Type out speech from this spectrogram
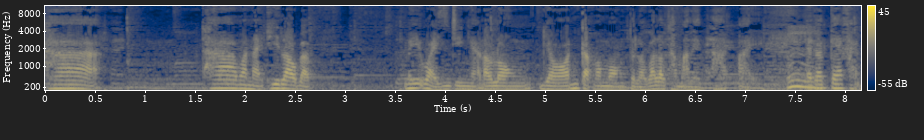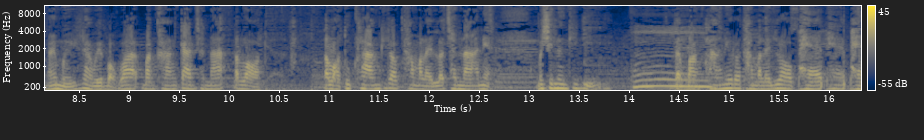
ถ้าถ้าวันไหนที่เราแบบไม่ไหวจริงๆเนี่ยเราลองย้อนกลับมามองตัวเราว่าเราทำอะไรพลาดไปอืมแล้วก็แก้ไขไม่เหมือนที่ทางเวบอกว่าบางครั้งการชนะตลอดตลอดทุกครั้งที่เราทำอะไรแล้วชนะเนี่ย ไม่ใช่เรื่องที่ดีอืมแต่บางครั้งที่เราทำอะไรแล้วเราแพ้แพ้แพ้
